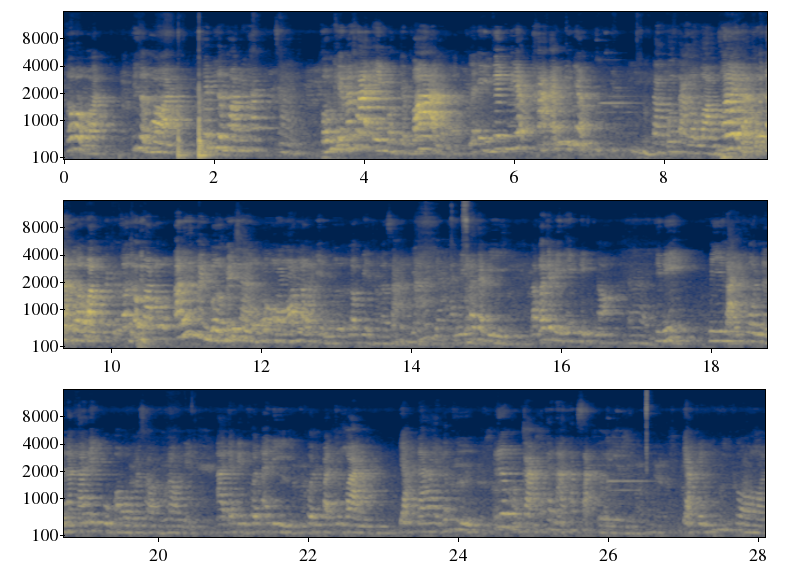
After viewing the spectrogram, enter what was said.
เขาบอกว่าพี่สมพรใช่พี่สมพรไหมครับใช่ผมเขียนมาชาติเองบอกจะบ้าเหรอแล้วเองก็เงียบขายเงียบต่างคนต่างระวังใช่ค่ะคนต่างระวังก็โทรมาก็บอกอ้าวแล้วทำไมเบอร์ไม่ใช่ผมบอกอ๋อเราเปลี่ยนเบอร์เราเปลี่ยนโทรศัพท์อย่างเงี้ยอันนี้ก็จะมีเราก็จะมีเทคนิคเนาะทีนี้ มีหลายคนนะนะคะในกลุ่มอวปชของเราเนี่ยอาจจะเป็นคนอดีต คนปัจจุบันอยากได้ก็คือเรื่องของการพัฒนาทักษะตัวเองอยากเป็นพิธีกร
